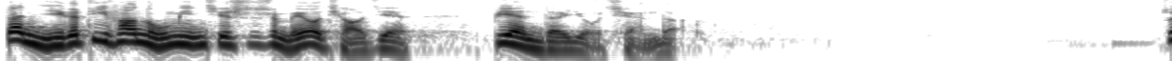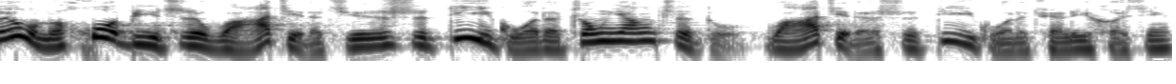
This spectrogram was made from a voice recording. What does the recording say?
但你一个地方农民其实是没有条件变得有钱的。所以，我们货币制瓦解的其实是帝国的中央制度，瓦解的是帝国的权力核心。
